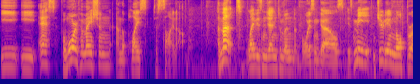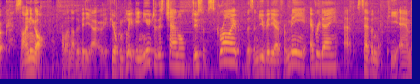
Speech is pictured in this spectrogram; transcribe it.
EES for more information and the place to sign up. And that, ladies and gentlemen, boys and girls, is me, Julian Northbrook, signing off from another video. If you're completely new to this channel, do subscribe. There's a new video from me every day at 7 p.m.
